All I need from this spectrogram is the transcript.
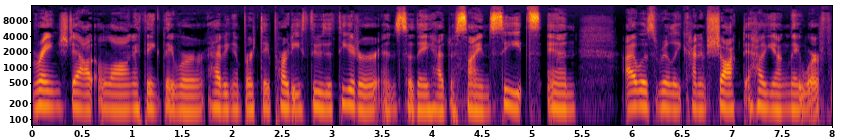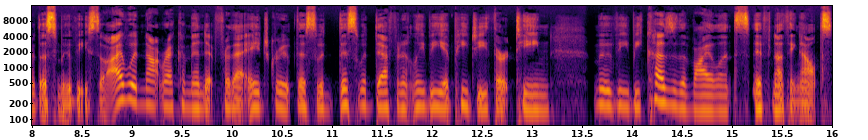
ranged out along. I think they were having a birthday party through the theater, and so they had assigned seats. And I was really kind of shocked at how young they were for this movie. So I would not recommend it for that age group. This would this would definitely be a PG thirteen movie because of the violence, if nothing else.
